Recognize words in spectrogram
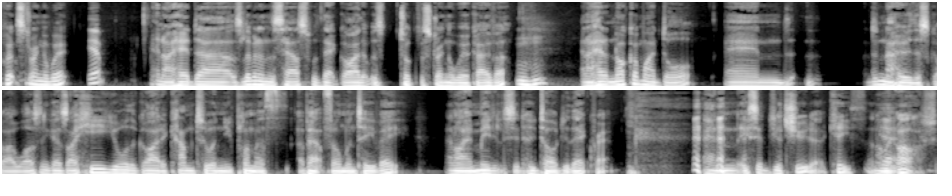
quit stringer work. Yep. And I had uh, I was living in this house with that guy that was took the stringer work over, Mm-hmm. and I had a knock on my door, and I didn't know who this guy was. And he goes, "I hear you're the guy to come to in New Plymouth about film and TV." And I immediately said, "Who told you that crap?" And he said, "Your tutor, Keith." And I went, Yeah. "Oh, sh-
